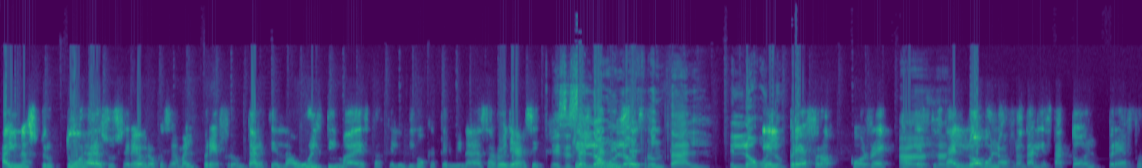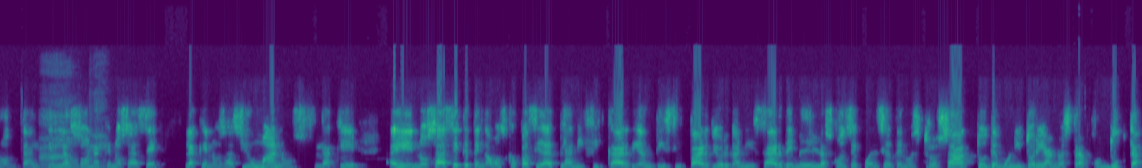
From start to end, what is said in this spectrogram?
Hay una estructura de su cerebro que se llama el prefrontal, que es la última de estas que les digo que termina de desarrollarse. Ese es el lóbulo frontal. El lóbulo. El prefrontal, correcto. Es que está el lóbulo frontal y está todo el prefrontal, que es la ah, zona que nos hace la que nos hace humanos, la que eh, nos hace que tengamos capacidad de planificar, de anticipar, de organizar, de medir las consecuencias de nuestros actos, de monitorear nuestra conducta.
